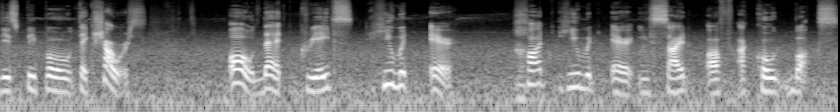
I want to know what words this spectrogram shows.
these people take showers all that creates humid air, hot humid air inside of a cold box.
